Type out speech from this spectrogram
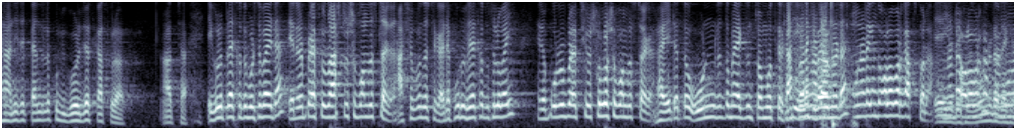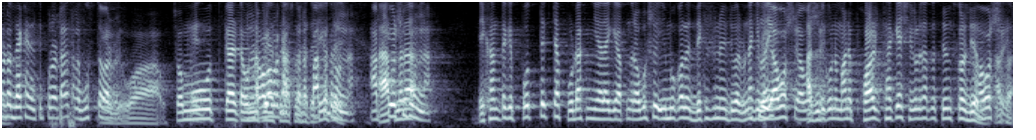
হ্যাঁ নিচে প্যান্ডেলও খুবই গর্জিয়াস কাজ করা। আচ্ছা এগুলো প্রাইস কত পড়ছে ভাই এটা? এটার প্রাইস পড়বে আটশোশো পঞ্চাশ টাকা। আটশো পঞ্চাশ টাকা। এটা পুরো ভেজ কত ছিল ভাই? এটা পুরো প্রাইস ছিল ষোলোশো পঞ্চাশ টাকা। ভাই এটা তো অন্যটা তো মানে একদম চমৎকার। কাজ করা নাকি ভাই অন্যটা ওনাটা? ওনাটা কিন্তু অল ওভার কাজ করা। ওনাটা অল ওভার কাজ করা। ওনাটা দেখা যাচ্ছে পুরোটা তাহলে বুঝতে পারবেন। ওয়াও চমৎকার অন্য ওনাটা কাজ আপনার করা, ঠিক আছে? আর। এখান থেকে প্রত্যেকটা প্রোডাক্ট নেওয়ার আগে আপনারা অবশ্যই ইমো কলে দেখে শুনে নিতে পারবেন নাকি ভাই? অবশ্যই, আর অবশ্যই। যদি কোনো মানে ফল্ট থাকে সেগুলো তো আপনি চেঞ্জ করে দিয়ে অবশ্যই, আচ্ছা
